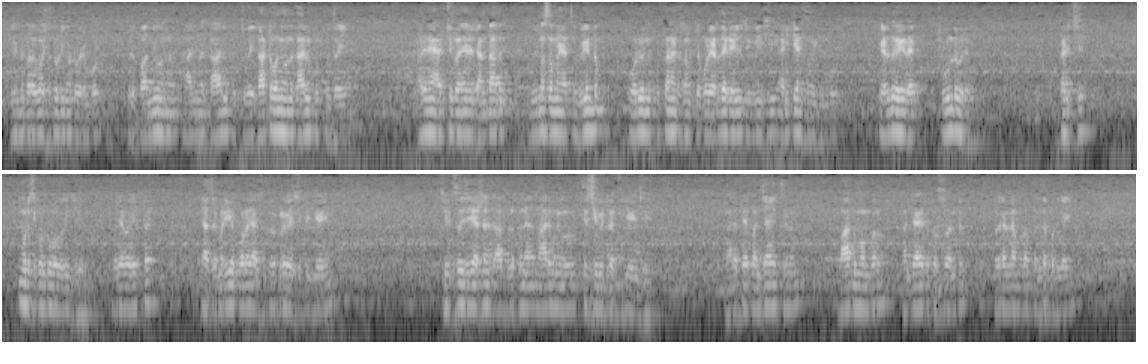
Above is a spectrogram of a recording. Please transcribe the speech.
വീണ്ടും പ്രകോശത്തോട് ഇങ്ങോട്ട് വരുമ്പോൾ ഒരു പന്നി വന്ന് ആദ്യമേ കാലിൽ കുത്തുപോയി കാട്ടുപന്നി വന്ന് കാലിൽ കുത്തുപോയി അതിനെ അടിച്ചു കളഞ്ഞ രണ്ടാമത് വീണ സമയത്ത് വീണ്ടും ഓടി വന്ന് കുത്താനായിട്ട് ശ്രമിച്ചപ്പോൾ ഇടത് കൈ വെച്ച് വീശി അടിക്കാൻ ശ്രമിക്കുമ്പോൾ ഇടത് കൈയുടെ ചൂണ്ടുവിരൽ കടിച്ച് മുറിച്ച് കൊണ്ടുപോവുകയും ചെയ്യും. ഒരേ വൈകിട്ട് രാത്രി മെഡിക്കൽ കോളേജ് ആശുപത്രിയിൽ പ്രവേശിപ്പിക്കുകയും ചികിത്സയ്ക്ക് ശേഷം വെളുപ്പിന് നാല് മണിയോട് തിരിച്ച് വീട്ടിലെത്തിക്കുകയും ചെയ്യും. കാലത്തെ പഞ്ചായത്തിനും വാർഡ് മെമ്പറും പഞ്ചായത്ത് പ്രസിഡന്റും ഇവരെല്ലാം കൂടെ ബന്ധപ്പെടുകയും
